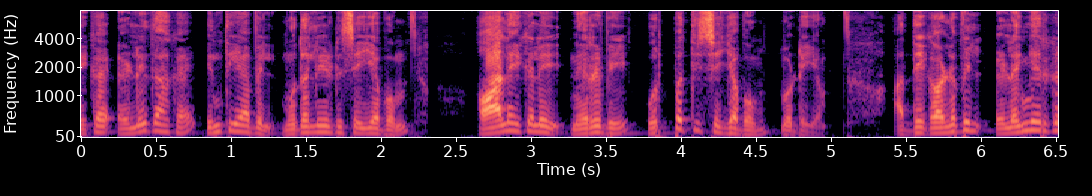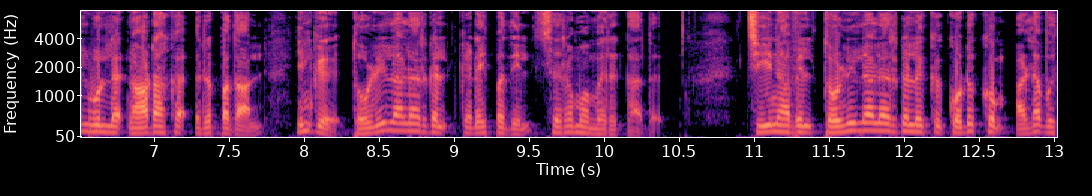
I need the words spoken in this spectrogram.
மிக எளிதாக இந்தியாவில் முதலீடு செய்யவும் ஆலைகளை நிறுவி உற்பத்தி செய்யவும் முடியும். அதிக அளவில் இளைஞர்கள் உள்ள நாடாக இருப்பதால் இங்கு தொழிலாளர்கள் கிடைப்பதில் சிரமம் இருக்காது. சீனாவில் தொழிலாளர்களுக்கு கொடுக்கும் அளவு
